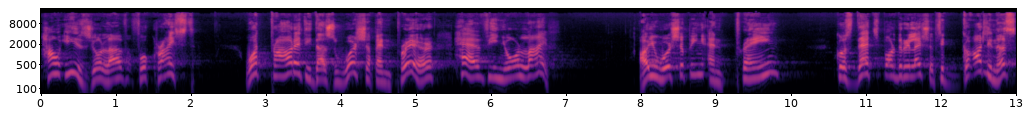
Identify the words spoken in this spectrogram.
how is your love for Christ? What priority does worship and prayer have in your life? Are you worshiping and praying because that's part of the relationship. See, godliness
